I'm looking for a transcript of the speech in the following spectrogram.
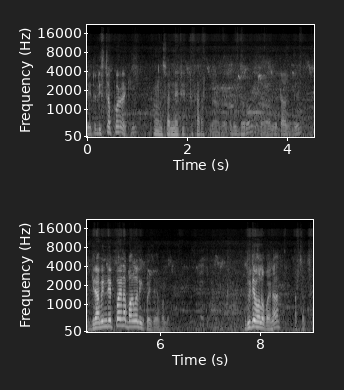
নেটে ডিস্টার্ব করে নাকি? হুম স্যার নেট একটু খারাপ। ধরো এটা আসবে। গ্রামীণ নেট পায় না বাংলা লিঙ্ক পাই যায় ভালো। দুইটা ভালো পায় না? আচ্ছা আচ্ছা.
